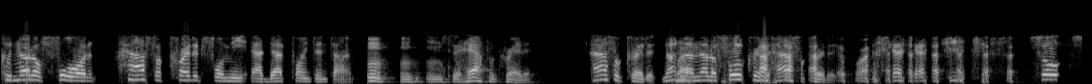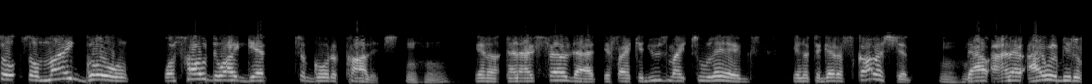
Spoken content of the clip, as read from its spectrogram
could not afford half a credit for me at that point in time. Mm-hmm. So half a credit half a credit, not right. not, not a full credit, half a credit. so so so my goal was how do I get to go to college? Mm-hmm. You know, and I felt that if I could use my two legs, you know, to get a scholarship, Mm-hmm. Now, I, I will be the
